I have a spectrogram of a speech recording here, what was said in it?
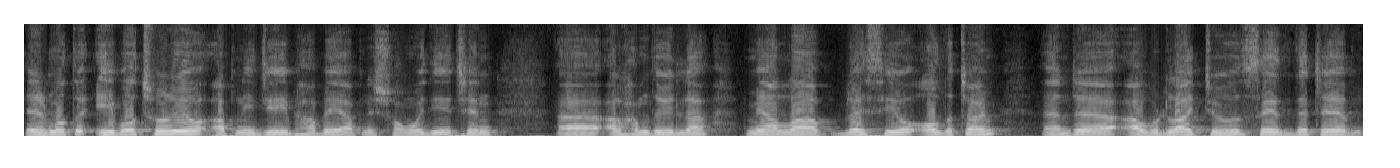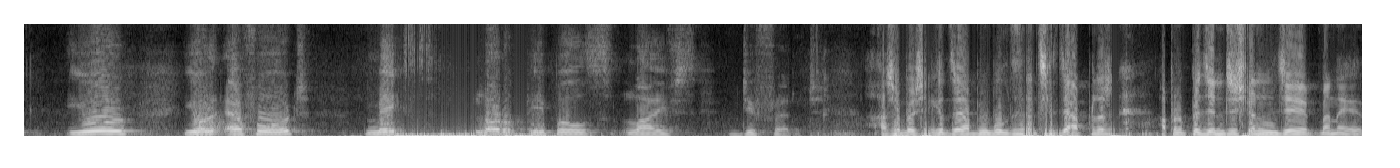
এর মতো এই বছরেও আপনি যেভাবে আপনি সময় দিয়েছেন আলহামদুলিল্লাহ। May Allah bless you all the time and I would like to say that your your effort makes lot of peoples lifes different আশেপাশে সেক্ষেত্রে আপনি বলতে চাচ্ছি যে আপনার আপনার প্রেজেন্টেশন যে মানে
